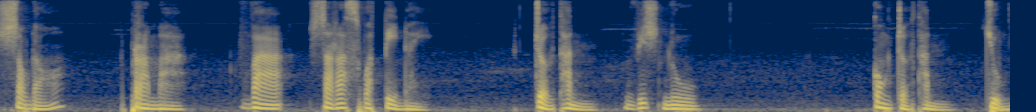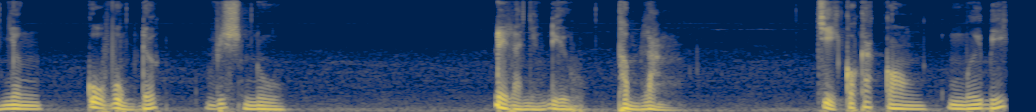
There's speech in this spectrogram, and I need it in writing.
sau đó, brahma và saraswati này trở thành Vishnu. Con trở thành chủ nhân của vùng đất Vishnu. Đây là những điều thầm lặng. Chỉ có các con mới biết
